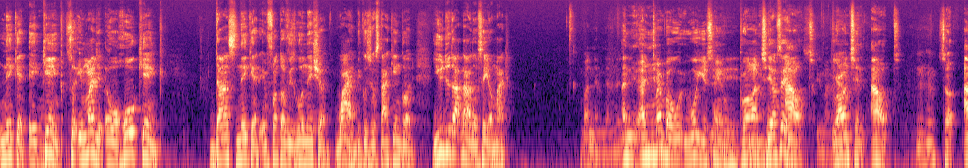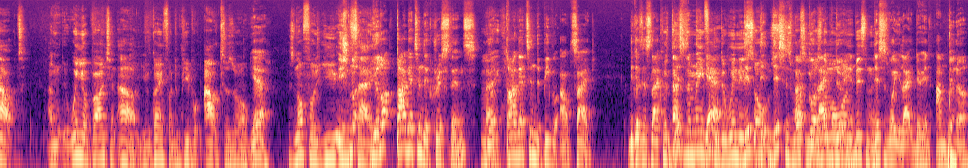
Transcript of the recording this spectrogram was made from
naked. A mm. king. So imagine a whole king danced naked in front of his whole nation. Why? Because you're thanking God. You do that now, they'll say you're mad. Ban them, them. And and remember what, what you're saying, Yeah, yeah. branching You know saying? out, Yeah. branching out. Mhm. So out, and when you're branching out, you're going for the people out as well. Yeah. It's not for you It's not, inside. you're not targeting the Christians. you're Like- targeting the people outside. Because it's like 'Cause that's this- the main thing, the winning this, souls. This is That's what you like doing. one business. This is what you like doing. I'm gonna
